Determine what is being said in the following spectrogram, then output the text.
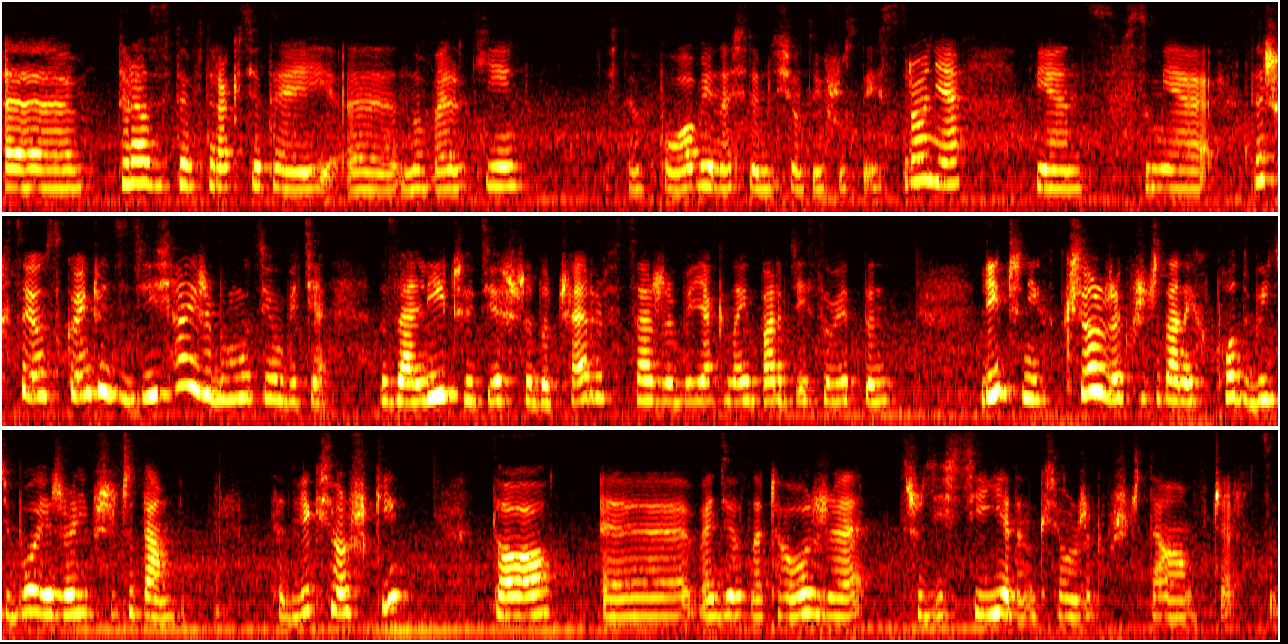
E, teraz jestem w trakcie tej e, nowelki, jestem w połowie, na 76 stronie, więc w sumie też chcę ją skończyć dzisiaj, żeby móc ją, wiecie, zaliczyć jeszcze do czerwca, żeby jak najbardziej sobie ten licznik książek przeczytanych podbić, bo jeżeli przeczytam te dwie książki, to e, będzie oznaczało, że 31 książek przeczytałam w czerwcu,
